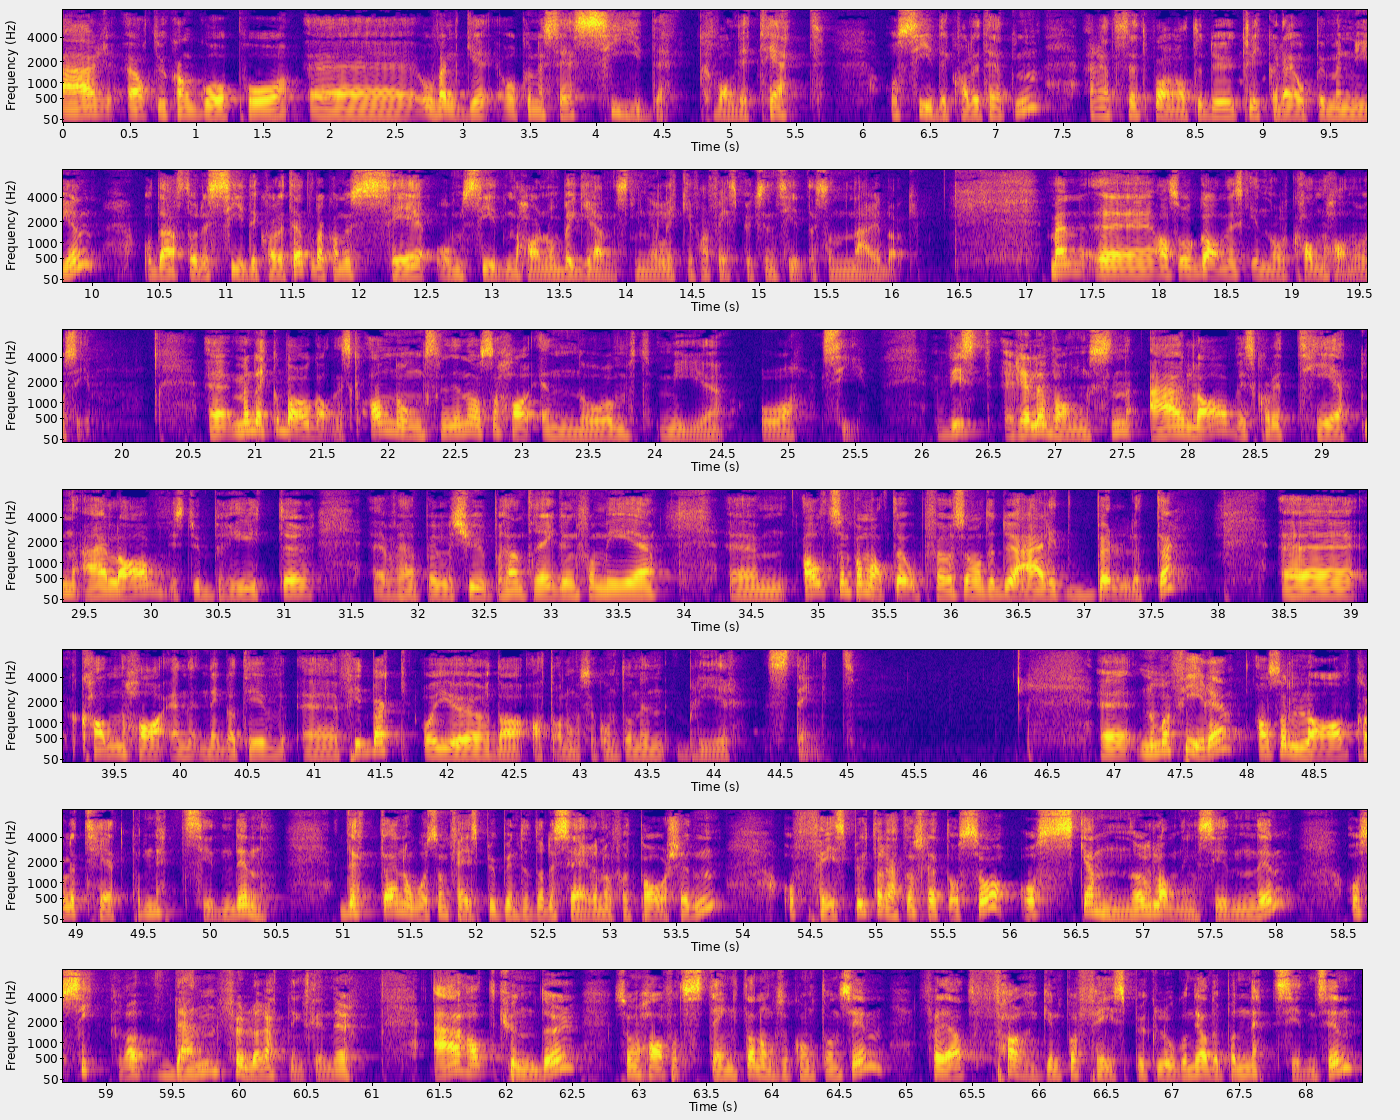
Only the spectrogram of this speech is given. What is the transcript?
er at du kan gå på eh, og velge å kunne se sidekvalitet. Og sidekvaliteten er rett og slett bare at du klikker deg opp i menyen, og der står det sidekvalitet. og Da kan du se om siden har noen begrensninger eller ikke fra Facebook sin side, som den er i dag. Men eh, altså organisk innhold kan ha noe å si. Eh, men det er ikke bare organisk. Annonsene dine også har enormt mye å si. Hvis relevansen er lav, hvis kvaliteten er lav, hvis du bryter eh, f.eks. 20 %-regelen for mye eh, Alt som på en måte oppføres som at du er litt bøllete, kan ha en negativ feedback og gjør da at annonsekontoen din blir stengt. Eh, nummer fire, altså lav kvalitet på nettsiden din. Dette er noe som Facebook begynte å introdusere nå for et par år siden. Og Facebook tar rett og slett også og skanner landingssiden din og sikrer at den følger retningslinjer. Jeg har hatt kunder som har fått stengt annonsekontoen sin fordi at fargen på Facebook-logoen de hadde på nettsiden sin,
